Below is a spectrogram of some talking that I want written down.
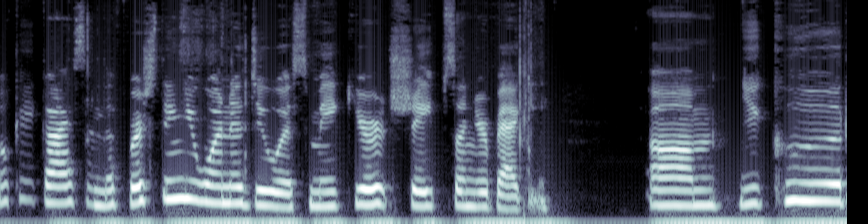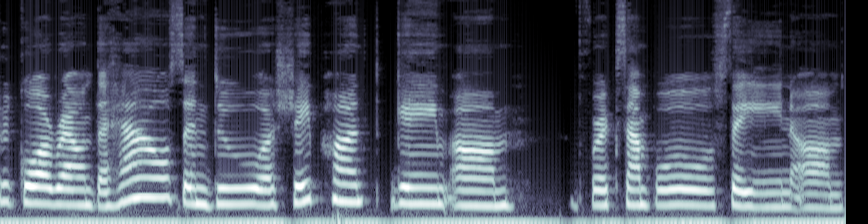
Okay guys and the first thing you want to do is make your shapes on your baggie um you could go around the house and do a shape hunt game um for example saying um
